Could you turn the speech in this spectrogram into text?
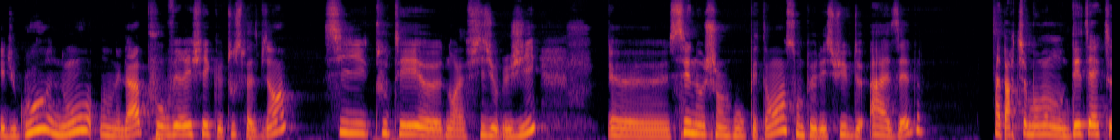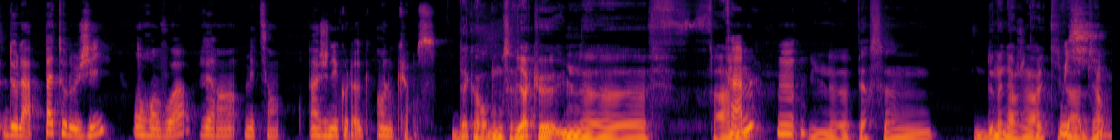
Et du coup, nous, on est là pour vérifier que tout se passe bien. Si tout est euh, dans la physiologie, euh, c'est nos champs de compétences, on peut les suivre de A à Z. À partir du moment où on détecte de la pathologie, on renvoie vers un médecin, un gynécologue en l'occurrence. D'accord. Donc, ça veut dire qu'une euh, femme, Femme Mm, une personne de manière générale qui Oui. va bien,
